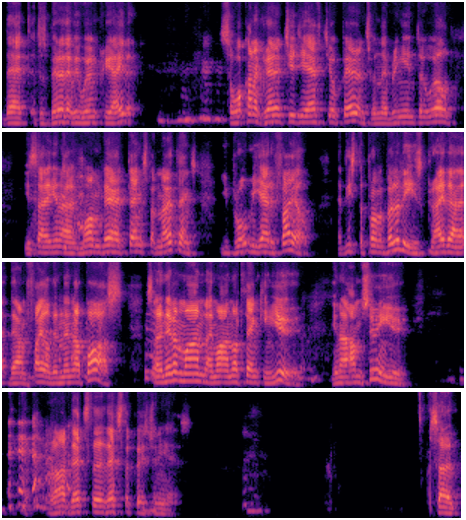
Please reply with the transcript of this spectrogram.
that it was better that we weren't created. Mm-hmm. So what kind of gratitude do you have to your parents when they bring you into the world? You say, you know, mom, dad, thanks, but no thanks. You brought me here to fail. At least the probability is greater that I'm failed than then I pass. So never mind, am I not thanking you? You know, I'm suing you. Right? That's the that's the question he has. So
